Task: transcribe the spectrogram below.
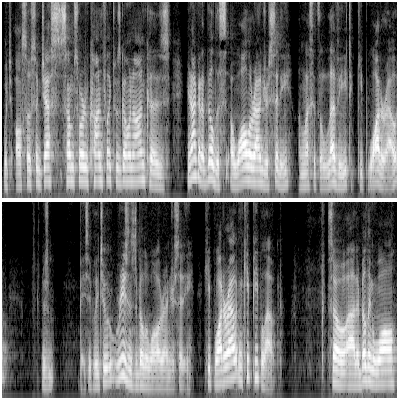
which also suggests some sort of conflict was going on because you're not going to build a, a wall around your city unless it's a levee to keep water out. There's basically two reasons to build a wall around your city keep water out and keep people out. So uh, they're building a wall.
